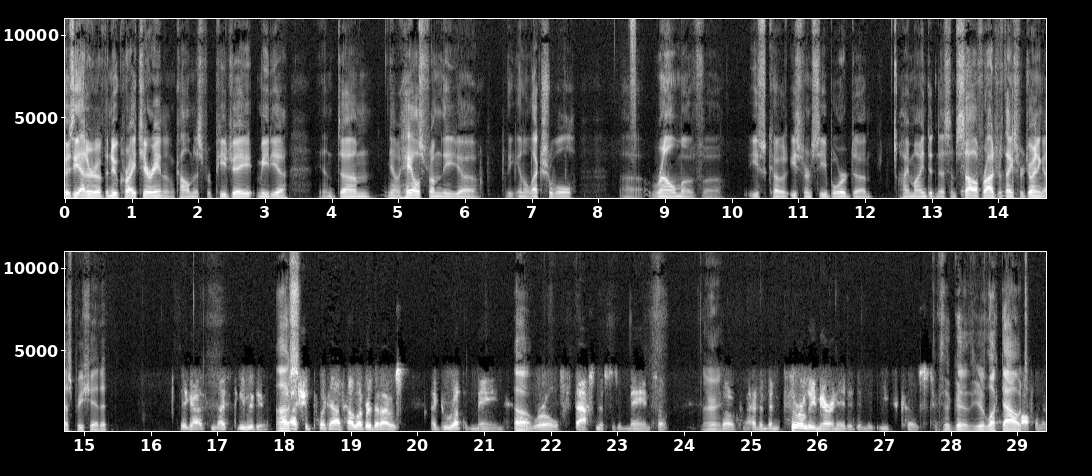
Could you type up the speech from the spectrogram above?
who's the editor of the New Criterion and columnist for PJ Media, and um, you know hails from the uh, the intellectual uh, realm of uh, East Coast, Eastern Seaboard uh, high-mindedness himself. Roger, thanks for joining us. Appreciate it. Hey guys, nice to be with you. Uh, I, I should point out, however, that I was I grew up in Maine. Oh. The rural fastness is in Maine, so All right, so I haven't been thoroughly marinated in the East Coast. So good. You're lucked out. Awfulness.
